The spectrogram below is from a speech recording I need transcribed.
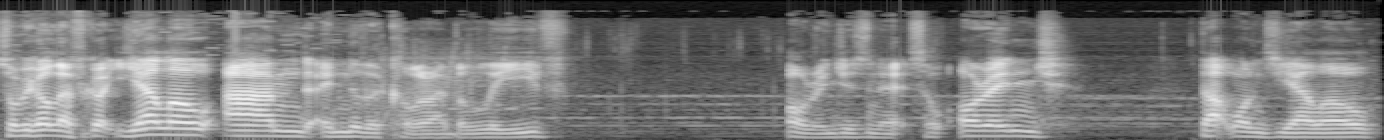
So we got left, we got yellow and another colour, I believe. Orange, isn't it? So orange. That one's yellow.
